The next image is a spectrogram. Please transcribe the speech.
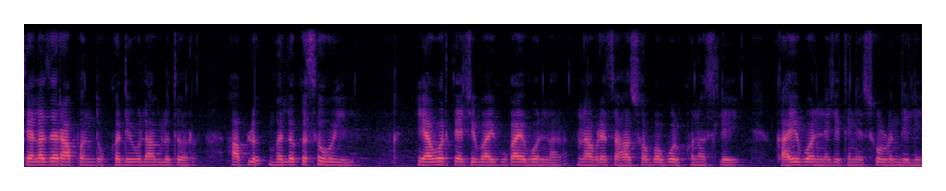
त्याला जर आपण दुःख देऊ लागलो तर आपलं भलं कसं होईल? यावर त्याची बायको काय बोलणार? नवऱ्याचा हा स्वभाव ओळखून असले काही बोलण्याचे तिने सोडून दिले.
